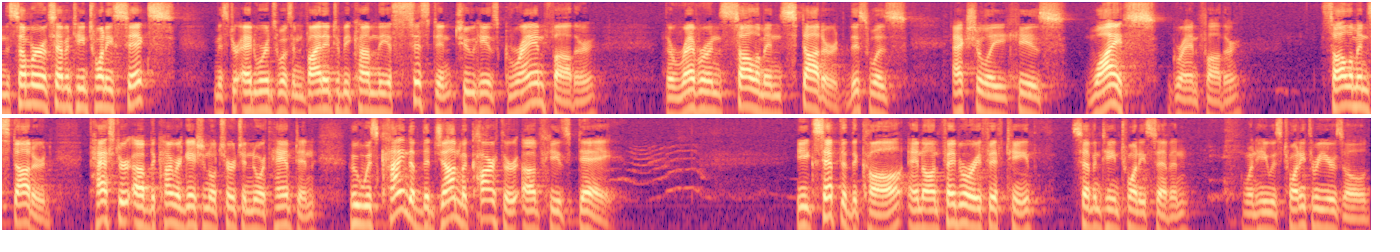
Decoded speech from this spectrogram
In the summer of 1726, Mr. Edwards was invited to become the assistant to his grandfather, the Reverend Solomon Stoddard. This was actually his wife's grandfather. Solomon Stoddard, pastor of the Congregational Church in Northampton, who was kind of the John MacArthur of his day. He accepted the call, and on February 15th, 1727, when he was 23 years old,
